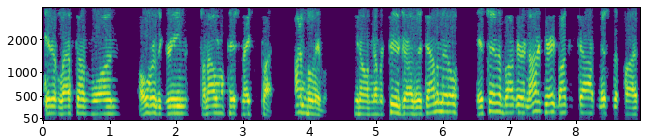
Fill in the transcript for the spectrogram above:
hit it left on one, over the green, phenomenal pitch, makes the putt. Unbelievable. You know, number two drives it down the middle, hits it in the bunker, not a great bunker shot, misses the putt.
